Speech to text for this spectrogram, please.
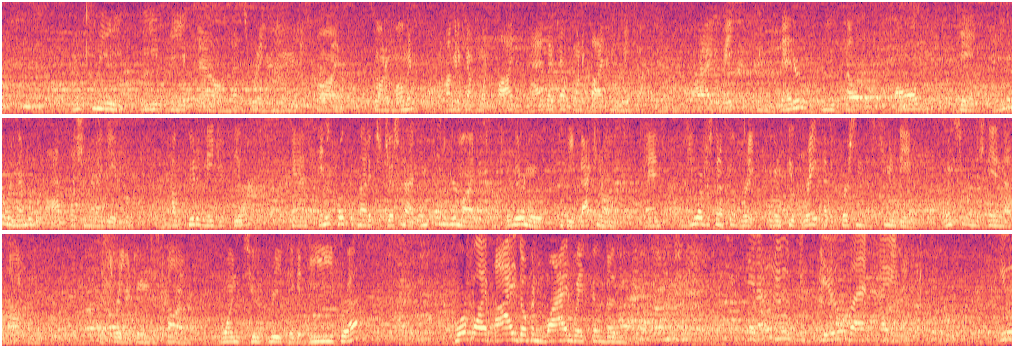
And sleep deep, deep down. That's right, you're doing just fine. So in a moment, I'm gonna count from one to five, and as I count from one to five, you're gonna wake up wide awake, feeling better than you felt all day. And you're gonna remember the last session that I gave you and how good it made you feel. And any post-hypnotic suggestion that I've implanted in your mind will be completely removed, be back to normal, and you are just going to feel great. You're going to feel great as a person, as a human being. Once you understand that knowledge, that's right, you're doing just fine. One, two, three, take a deep breath. Four, five, eyes open, wide awake, feeling better than mm-hmm. before. Dude, I don't know what you do, but I, you,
